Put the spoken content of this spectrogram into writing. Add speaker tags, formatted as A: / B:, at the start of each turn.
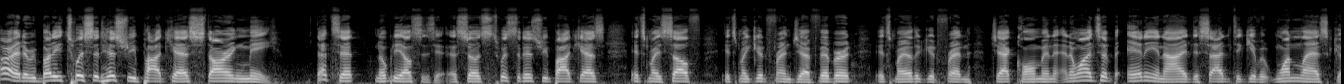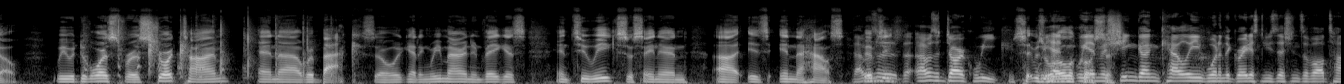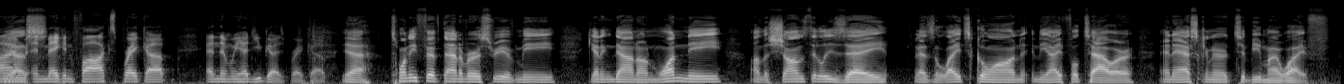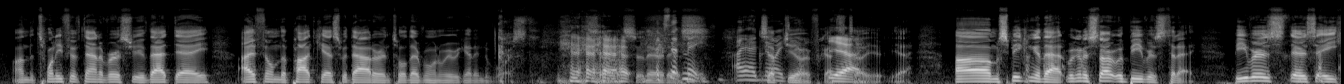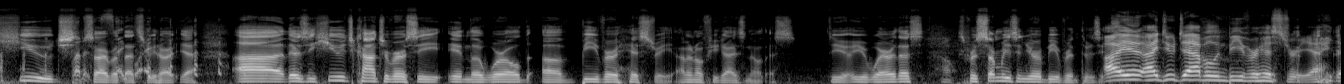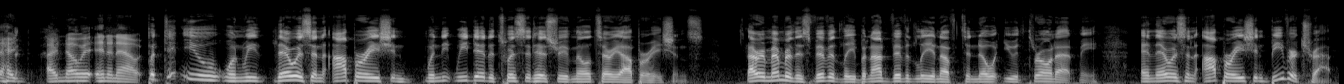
A: All right, everybody. Twisted History podcast starring me. That's it. Nobody else is here. So it's Twisted History podcast. It's myself. It's my good friend Jeff Vibert. It's my other good friend Jack Coleman. And it winds up Annie and I decided to give it one last go. We were divorced for a short time, and uh, we're back. So we're getting remarried in Vegas in two weeks. So St. Anne uh, is in the house.
B: That was a that was a dark week.
A: It was
B: we
A: a
B: had,
A: roller
B: We had. Machine Gun Kelly, one of the greatest musicians of all time,
A: Yes.
B: and Megan Fox break up, and then we had you guys break up.
A: Yeah, 25th anniversary of me getting down on one knee on the Champs Elysees as the lights go on in the Eiffel Tower and asking her to be my wife. On the 25th anniversary of that day, I filmed the podcast without her and told everyone we were getting divorced. so, so there
C: Except
A: it is.
C: me. I had
A: Except
C: no idea.
A: you, I forgot
B: Yeah.
A: to tell you. Yeah. Um, speaking of that, we're going to start with beavers today. Beavers, there's a huge.
C: A
A: sorry about that, sweetheart. Yeah. Uh, there's a huge controversy in the world of beaver history. I don't know if you guys know this. Do you, are you aware of this? For some reason, you're a beaver enthusiast.
B: I I do dabble in beaver history. I, I I know it in and out.
A: But didn't you when we there was an operation when we did a twisted history of military operations? I remember this vividly, but not vividly enough to know what you had thrown at me. And there was an Operation Beaver Trap.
